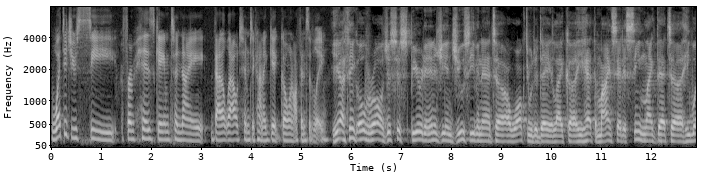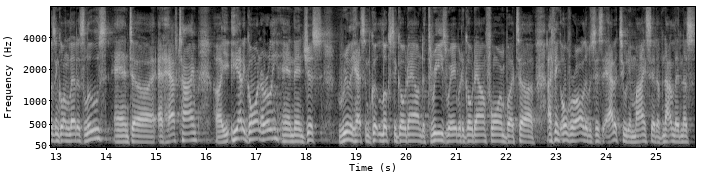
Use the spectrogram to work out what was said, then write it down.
What did you see from his game tonight that allowed him to kind of get going offensively? Yeah, I think overall, just his spirit and energy and juice, even at uh, our walkthrough today, like uh, he had the mindset. It seemed like that uh, he wasn't going to let us lose. And uh, at halftime, uh, he, he had it going early, and then just really had some good looks to go down. The threes were able to go down for him, but uh, I think overall, it was his attitude and mindset of not letting us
